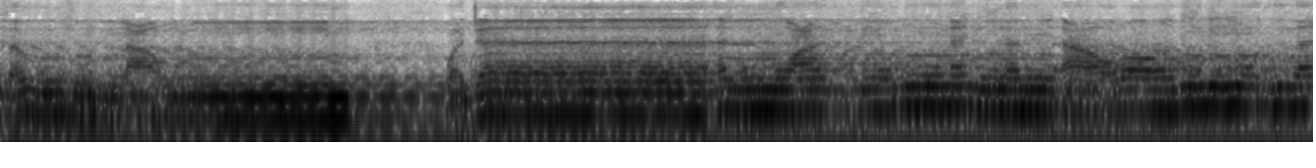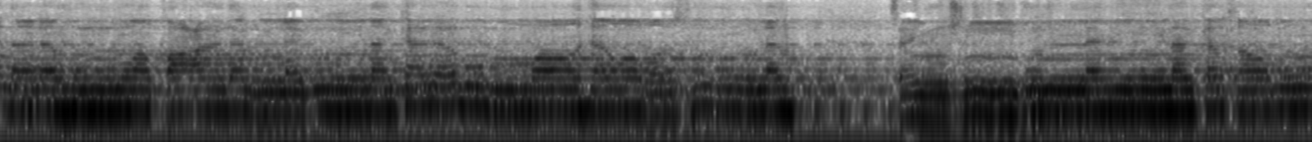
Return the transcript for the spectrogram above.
الفوز العظيم. وجاء المعذرون من الأعراب ليؤذن لهم وقعد الذين كذبوا الله ورسوله. سيصيب الذين كفروا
